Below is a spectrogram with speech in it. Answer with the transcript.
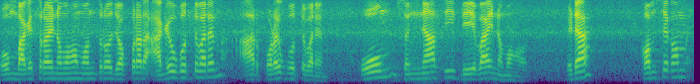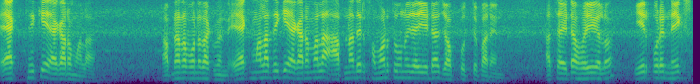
ওম বাগেশ্বরায় নমঃ মন্ত্র জপ করার আগেও করতে পারেন, আর পরেও করতে পারেন। ওম সন্ন্যাসী দেবায় নমঃ। এটা কমসে কম এক থেকে এগারো মালা। আপনারা মনে রাখবেন, এক মালা থেকে এগারো মালা আপনাদের সমর্থ অনুযায়ী এটা জপ করতে পারেন। আচ্ছা এটা হয়ে গেল। এরপরে নেক্সট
